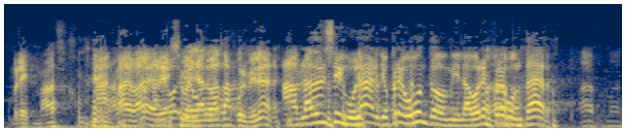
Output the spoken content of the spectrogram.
Hombre, más. Ah, vale, vale, A ver digo- si mañana digo- vas a fulminar. Ha hablado en singular, yo pregunto, mi labor es preguntar. Más, más.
